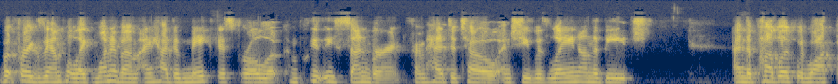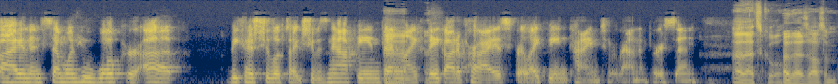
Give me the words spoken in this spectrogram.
But for example, like one of them, I had to make this girl look completely sunburnt from head to toe, and she was laying on the beach, and the public would walk by, and then someone who woke her up because she looked like she was napping, then uh, like they got a prize for like being kind to a random person. Oh, that's cool. Oh, that's awesome.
